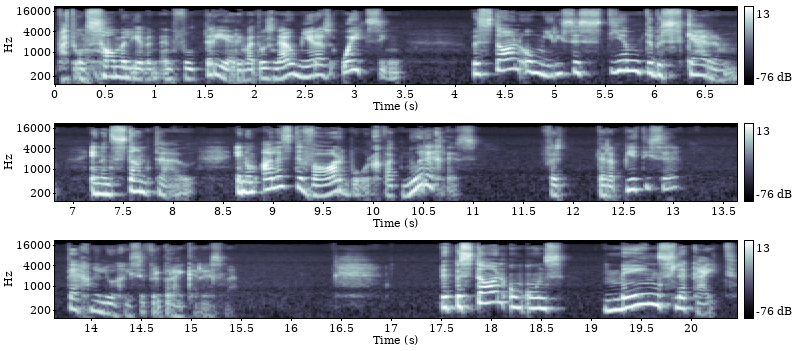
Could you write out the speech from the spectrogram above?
wat ons samelewing infiltreer en wat ons nou meer as ooit sien bestaan om hierdie stelsel te beskerm en in stand te hou en om alles te waarborg wat nodig is vir terapeutiese tegnologiese verbruikerisme. Dit bestaan om ons menslikheid,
